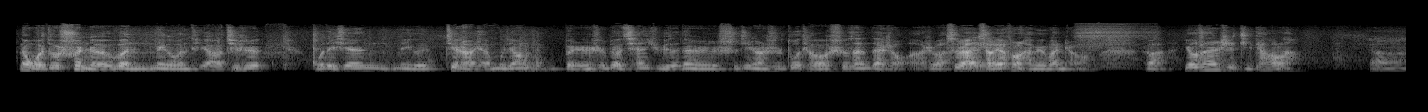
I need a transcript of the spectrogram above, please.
那我就顺着问那个问题啊。其实我得先那个介绍一下，木江本人是比较谦虚的，但是实际上是多条十三在手啊，是吧？虽然小裂缝还没完成，是吧？幺三是几条了？呃，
